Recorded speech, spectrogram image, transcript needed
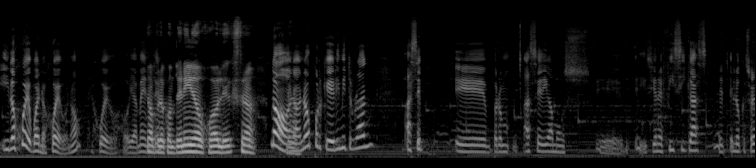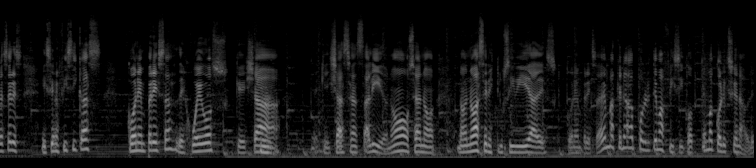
Y los juegos, bueno, el juego, ¿no? El juego, obviamente. No, pero contenido jugable extra. no, no. no, no, porque Limit Run hace, eh, hace digamos, eh, ediciones físicas. eh, Lo que suele hacer es ediciones físicas con empresas de juegos que ya, Mm. Que ya se han salido, ¿no? O sea, no, no, no hacen exclusividades con empresas. Es más que nada por el tema físico, tema coleccionable.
